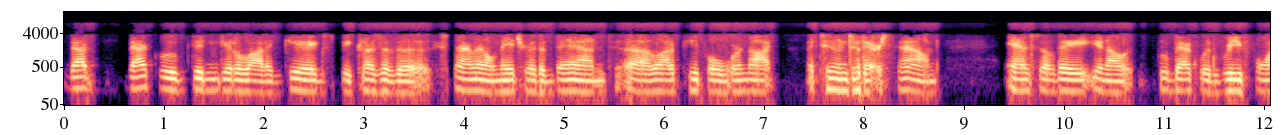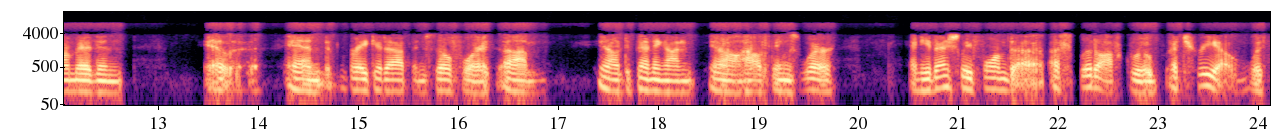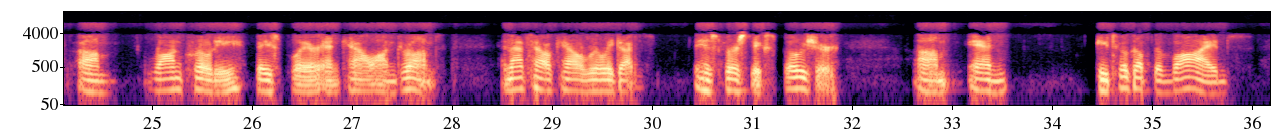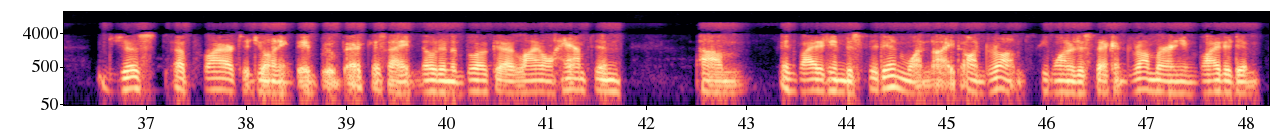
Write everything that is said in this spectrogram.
that that group didn't get a lot of gigs because of the experimental nature of the band. Uh, a lot of people were not attuned to their sound, and so they, you know, Brubeck would reform it and and break it up and so forth. Um, you know, depending on you know how things were. And he eventually formed a, a split off group, a trio with um, Ron Crotty, bass player, and Cal on drums. And that's how Cal really got his first exposure. Um, and he took up the vibes just uh, prior to joining Dave Brubeck. As I note in the book, uh, Lionel Hampton um, invited him to sit in one night on drums. He wanted a second drummer, and he invited him,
